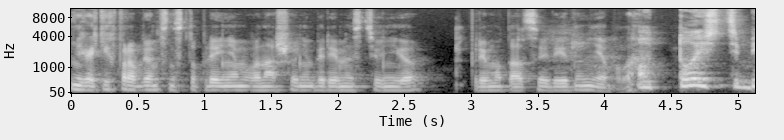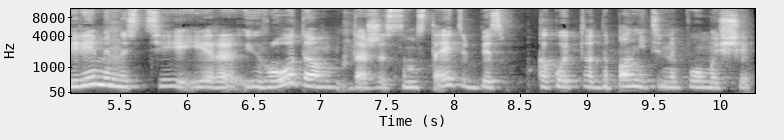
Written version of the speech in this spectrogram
никаких проблем с наступлением вынашивания беременности у нее при мутации Лейда не было. А, то есть беременности и, и родом даже самостоятельно, без какой-то дополнительной помощи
